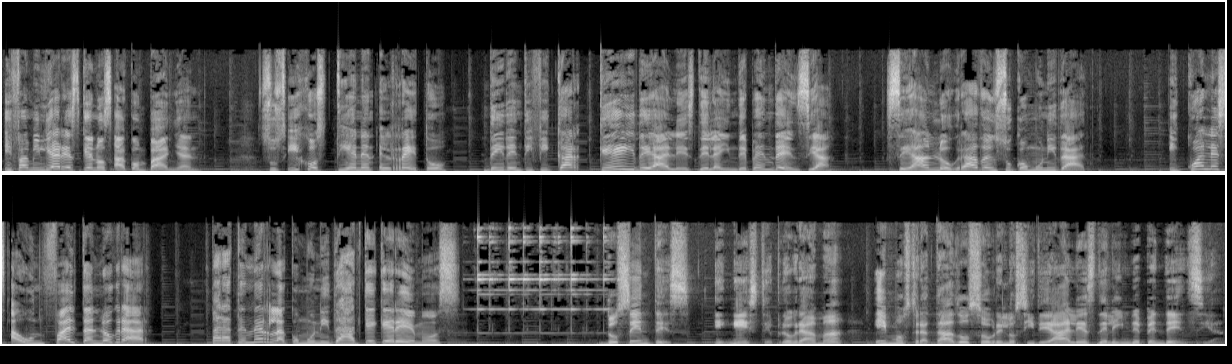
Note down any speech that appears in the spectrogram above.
y familiares que nos acompañan, sus hijos tienen el reto de identificar qué ideales de la independencia se han logrado en su comunidad y cuáles aún faltan lograr para tener la comunidad que queremos. Docentes, en este programa hemos tratado sobre los ideales de la independencia.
